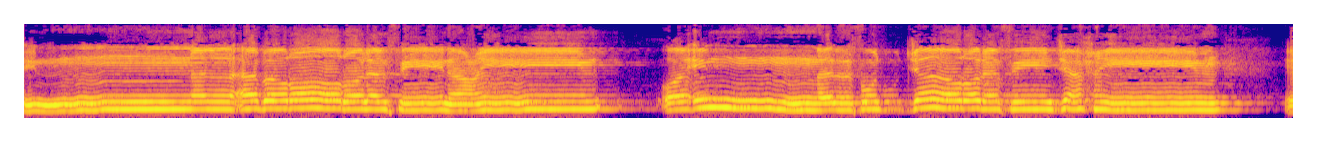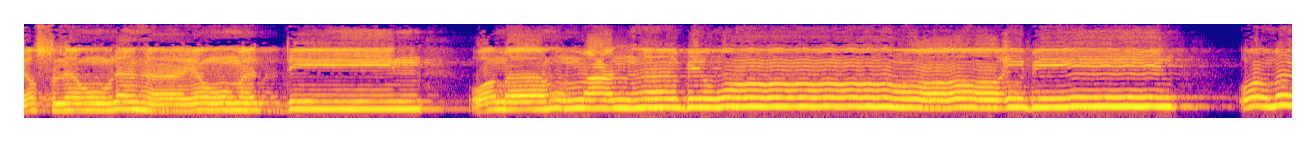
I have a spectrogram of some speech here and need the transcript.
إن الأبرار لفي نعيم وإن الفجار لفي جحيم يصلونها يوم الدين وما هم عنها بغائبين. وما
